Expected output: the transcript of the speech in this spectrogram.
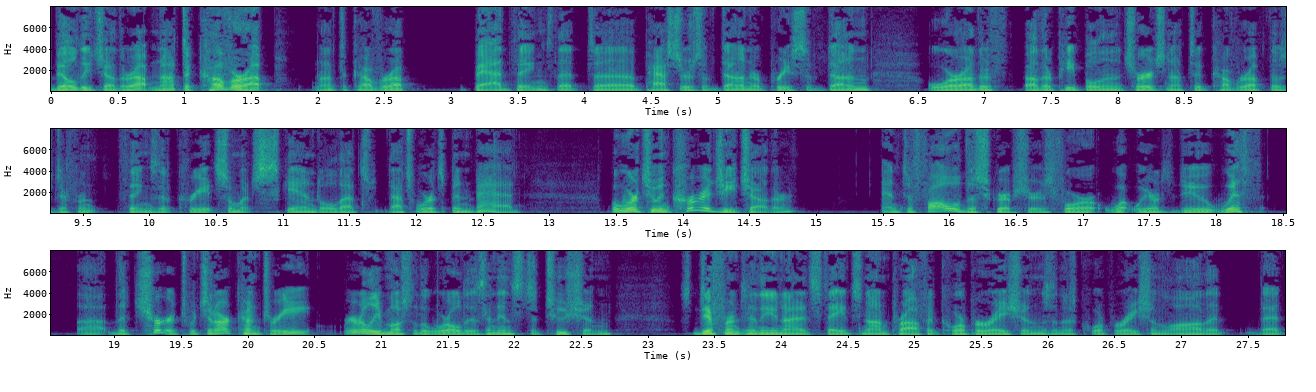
build each other up, not to cover up, not to cover up bad things that uh, pastors have done or priests have done, or other other people in the church, not to cover up those different things that create so much scandal. That's that's where it's been bad. But we're to encourage each other and to follow the scriptures for what we are to do with uh, the church, which in our country, really most of the world, is an institution. It's different in the United States, nonprofit corporations, and there's corporation law that that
